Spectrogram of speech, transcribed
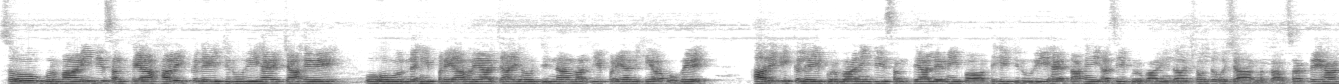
ਸੋ ਗੁਰਬਾਣੀ ਦੀ ਸੰਥਿਆ ਹਰ ਇੱਕ ਲਈ ਜ਼ਰੂਰੀ ਹੈ, ਚਾਹੇ ਉਹ ਨਹੀਂ ਪੜਿਆ ਹੋਇਆ, ਚਾਹੇ ਉਹ ਜਿੰਨਾ ਮਰਜ਼ੀ ਪੜਿਆ ਲਿਖਿਆ ਹੋਵੇ। ਹਰ ਇੱਕ ਲਈ ਗੁਰਬਾਣੀ ਦੀ ਸੰਥਿਆ ਲੈਣੀ ਬਹੁਤ ਹੀ ਜ਼ਰੂਰੀ ਹੈ, ਤਾਂ ਹੀ ਅਸੀਂ ਗੁਰਬਾਣੀ ਦਾ ਸ਼ੁੱਧ ਉਚਾਰਨ ਕਰ ਸਕਦੇ ਹਾਂ।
